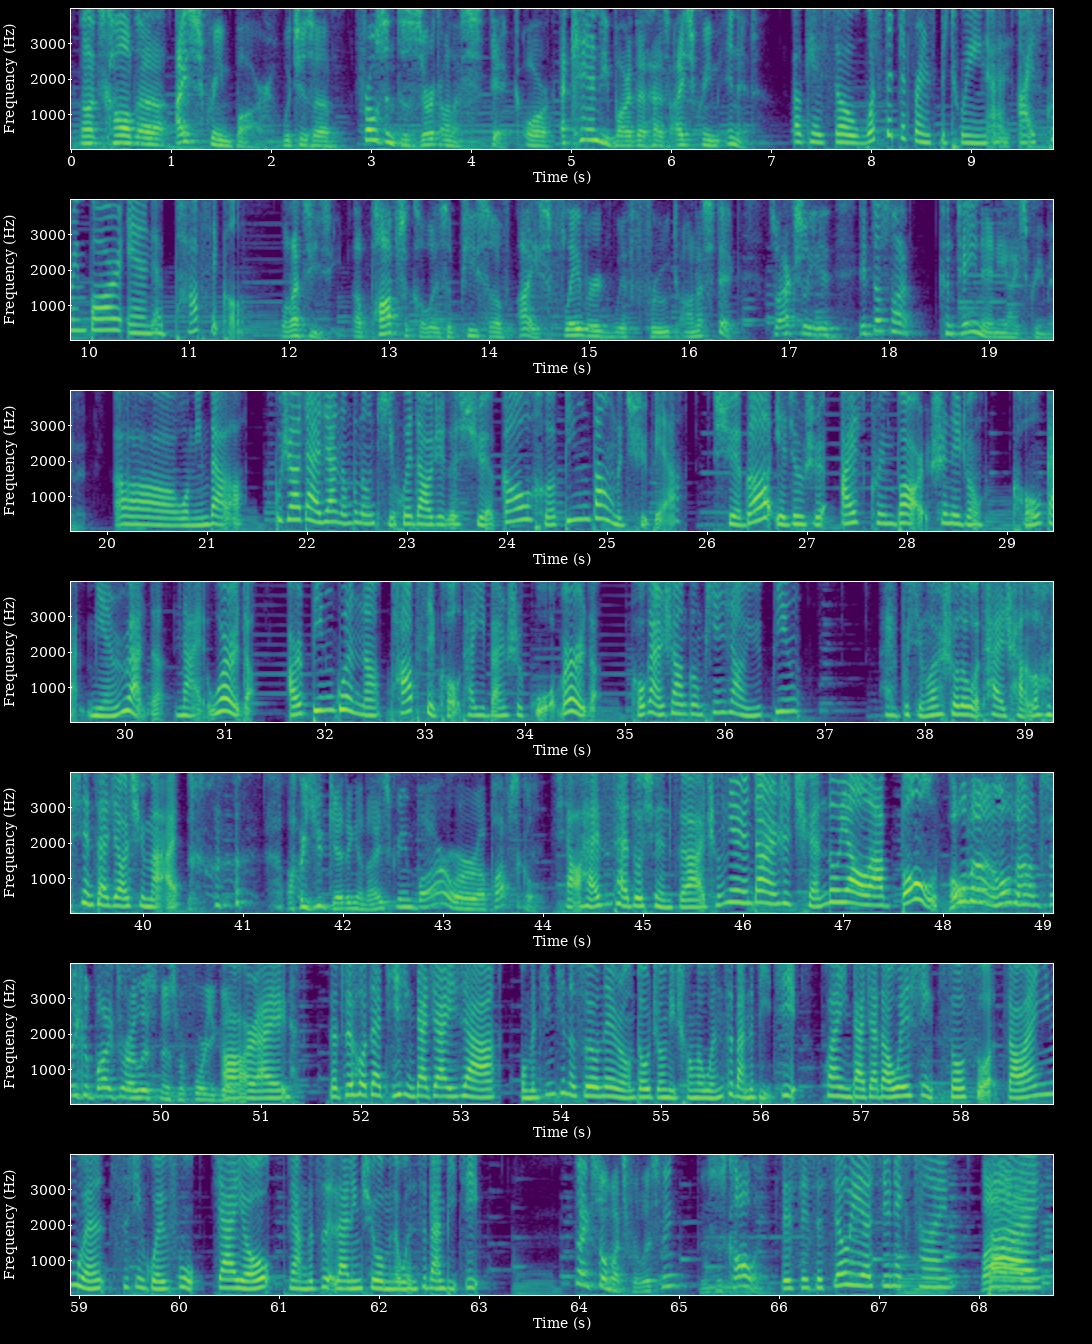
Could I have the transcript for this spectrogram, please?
Uh, it's called a ice cream bar, which is a frozen dessert on a stick, or a candy bar that has ice cream in it. Okay, so what's the difference between an ice cream bar and a popsicle? Well, that's easy. A popsicle is a piece of ice flavored with fruit on a stick. So actually, it, it does not contain any ice cream in it. 哦，我明白了。不知道大家能不能体会到这个雪糕和冰棒的区别啊？雪糕也就是 ice cream bar 是那种口感绵软的奶味儿的，而冰棍呢 popsicle 它一般是果味儿的，口感上更偏向于冰。哎，不行了，说的我太馋了，我现在就要去买。 Are you getting an ice cream bar or a popsicle? 小孩子才做选择啊，成年人当然是全都要啦，both。 Hold on, hold on. Say goodbye to our listeners before you go. All right，那最后再提醒大家一下啊，我们今天的所有内容都整理成了文字版的笔记，欢迎大家到微信搜索“早安英文”，私信回复“加油”两个字来领取我们的文字版笔记。 Thanks so much for listening. This is Colin. This is Cecilia. See you next time. Bye.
